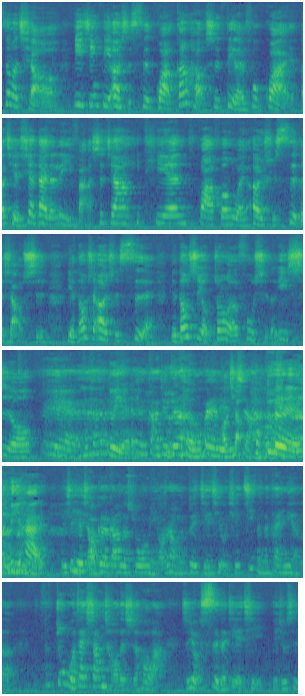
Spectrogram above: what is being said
这么巧，《易经》第二十四卦刚好是地雷复卦，而且现代的历法是将一天划分为二十四个小时，也都是二十四，哎，也都是有周而复始的意思哦。对耶，对耶，大军真的很会联想，对，很厉害。也谢谢小哥刚刚的说明哦，让我们对节气有一些基本的概念了。中国在商朝的时候啊，只有四个节气，也就是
